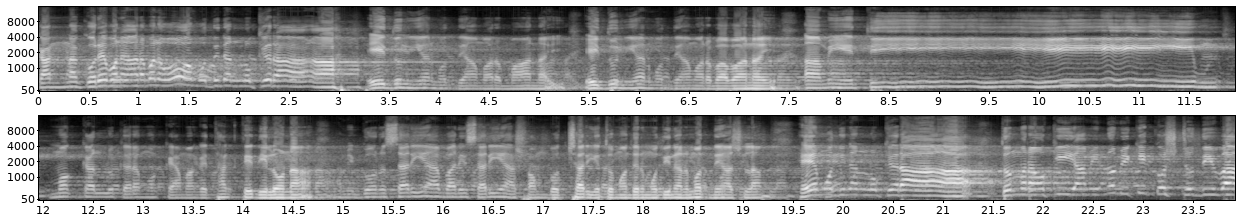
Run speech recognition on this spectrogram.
কান্না করে বলে, আর বলে, ও মদিনার লোকেরা, এই দুনিয়ার মধ্যে আমার মা নাই, এই দুনিয়ার মধ্যে আমার বাবা নাই, আমি এতিম মক্কার লোকেরা মক্কায় আমাকে থাকতে দিল না। আমি গোর সারিয়া, বাড়ি সারিয়া, সম্পদ ছাড়িয়ে তোমাদের মদিনার মধ্যে আসলাম। হে মদিনার লোকেরা, তোমরাও কি আমি নবীকে কষ্ট দিবা?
